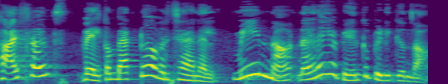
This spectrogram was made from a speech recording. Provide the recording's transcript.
Hi friends welcome back to our channel மீன்னா நிறைய பேருக்கு பிடிக்கும் தான்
